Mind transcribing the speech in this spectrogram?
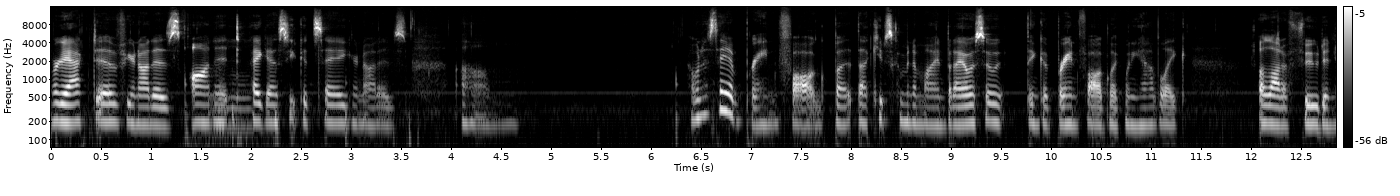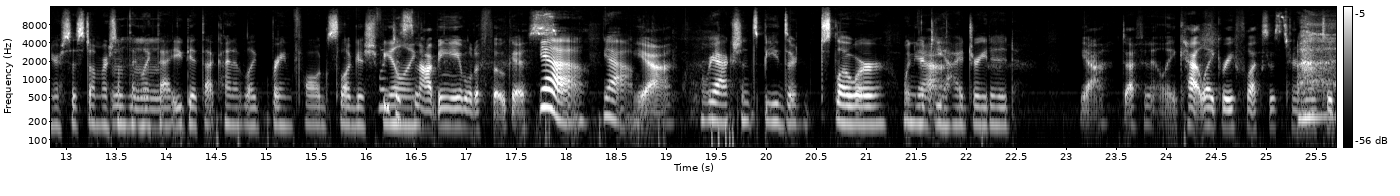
reactive. You're not as on it. Mm-hmm. I guess you could say you're not as um, I want to say a brain fog, but that keeps coming to mind. But I also think of brain fog like when you have like a lot of food in your system or something mm-hmm. like that. You get that kind of like brain fog, sluggish feeling. Just not being able to focus. Yeah, yeah. Yeah. Reaction speeds are slower when you're yeah. dehydrated. Yeah, definitely. Cat like reflexes turn into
